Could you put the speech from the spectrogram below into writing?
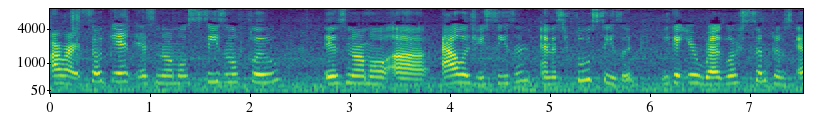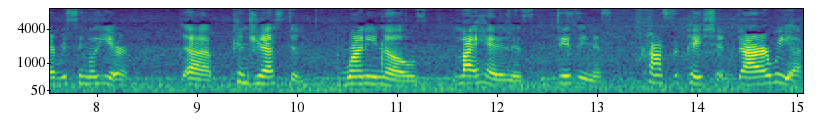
all right, so again, it's normal seasonal flu. It's normal uh, allergy season and it's flu season. You get your regular symptoms every single year. Uh, congestion, runny nose, lightheadedness, dizziness, constipation, diarrhea.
